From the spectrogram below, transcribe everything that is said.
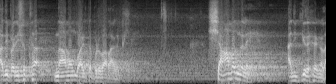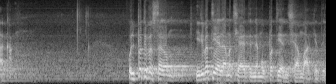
അതിപരിശുദ്ധ നാമം വാഴ്ത്തപ്പെടുവാറാകട്ടെ. ശാപങ്ങളെ അനുഗ്രഹങ്ങളാക്കാം. ഉൽപ്പത്തി പുസ്തകം ഇരുപത്തിയേഴാം അധ്യായത്തിന്റെ മുപ്പത്തി അഞ്ചാം വാക്യത്തിൽ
